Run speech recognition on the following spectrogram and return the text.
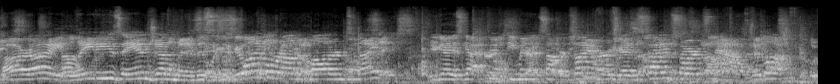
All right, ladies and gentlemen, this is the final round of Modern tonight. You guys got 50 minutes on the timer. You guys' time starts now. Good luck. You're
